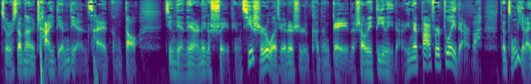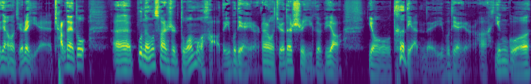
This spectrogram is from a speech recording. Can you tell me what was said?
就是相当于差一点点才能到经典电影那个水平。其实我觉得是可能给的稍微低了一点，应该八分多一点吧。但总体来讲，我觉得也差不太多。呃，不能算是多么好的一部电影，但是我觉得是一个比较有特点的一部电影啊，英国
